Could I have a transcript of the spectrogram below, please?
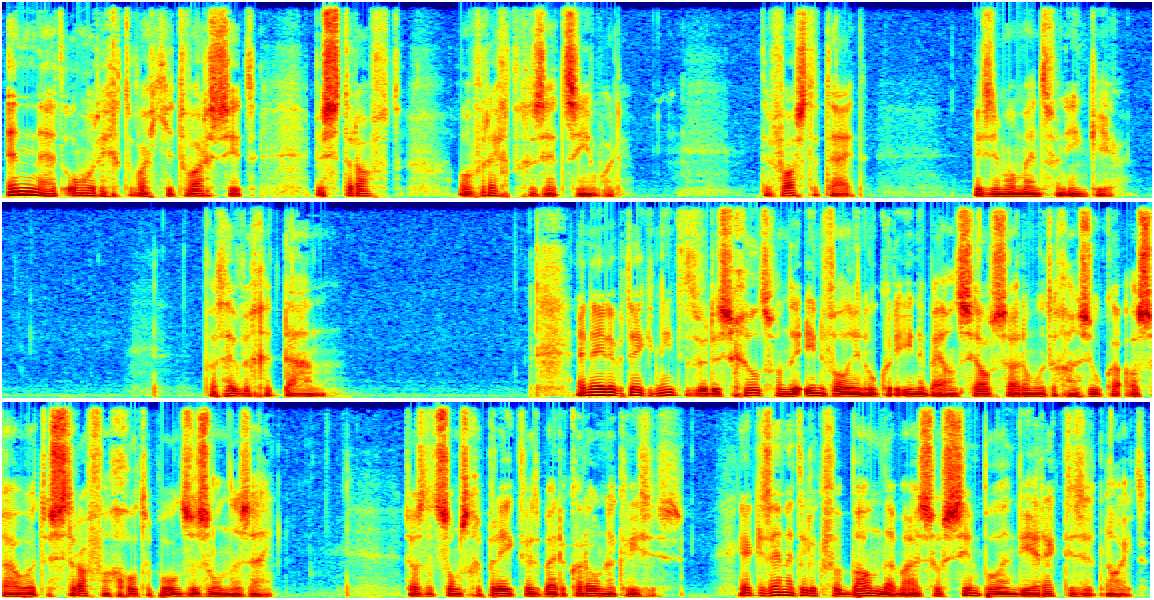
en het onrecht wat je dwars zit, bestraft of rechtgezet zien worden. De vaste tijd is een moment van inkeer. Wat hebben we gedaan en nee, dat betekent niet dat we de schuld van de inval in Oekraïne bij onszelf zouden moeten gaan zoeken, als zou het de straf van God op onze zonde zijn. Zoals dat soms gepreekt werd bij de coronacrisis. Kijk, er zijn natuurlijk verbanden, maar zo simpel en direct is het nooit.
